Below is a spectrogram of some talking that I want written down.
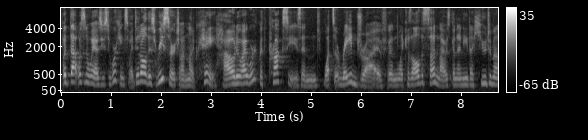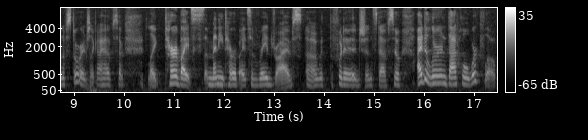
but that wasn't the way I was used to working. So I did all this research on like, hey, how do I work with proxies and what's a RAID drive? And like, because all of a sudden I was going to need a huge amount of storage. Like I have so, like terabytes, many terabytes of RAID drives uh, with the footage and stuff. So I had to learn that whole workflow.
